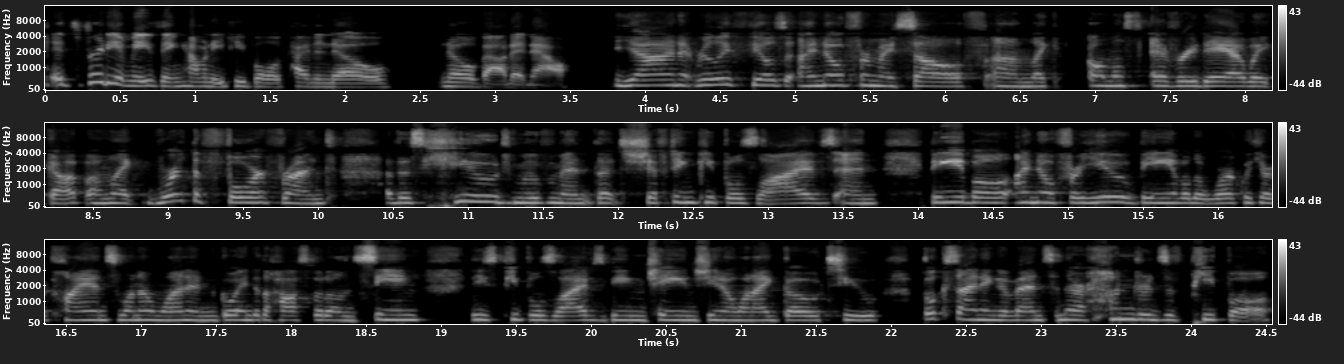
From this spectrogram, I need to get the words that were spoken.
it's pretty amazing how many people kind of know know about it now. Yeah, and it really feels, I know for myself, um, like almost every day I wake up, I'm like, we're at the forefront of this huge movement that's shifting people's lives and being able, I know for you, being able to work with your clients one on one and going to the hospital and seeing these people's lives being changed. You know, when I go to book signing events and there are hundreds of people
